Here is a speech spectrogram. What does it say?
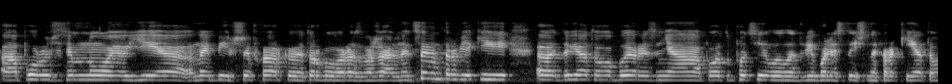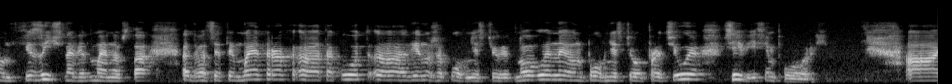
А поруч зі мною є найбільший в Харкові торгово-розважальний центр, в який е, 9 березня по- поцілили дві балістичних ракети. Він фізично від мене в 120 метрах. Так от е, він уже повністю відновлений, він повністю працює всі вісім поверхів. А,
